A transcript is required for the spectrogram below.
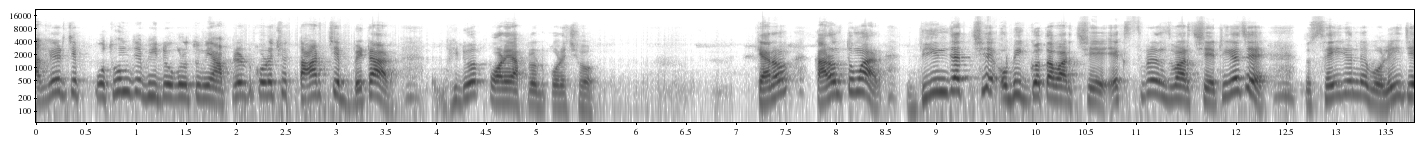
আগের যে প্রথম যে ভিডিওগুলো তুমি আপলোড করেছ, তার চেয়ে বেটার ভিডিও পরে আপলোড করেছ। কেন? কারণ তোমার দিন যাচ্ছে, অভিজ্ঞতা বাড়ছে এক্সপিরিয়েন্স বাড়ছে, ঠিক আছে? তো সেই জন্য বলি যে,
